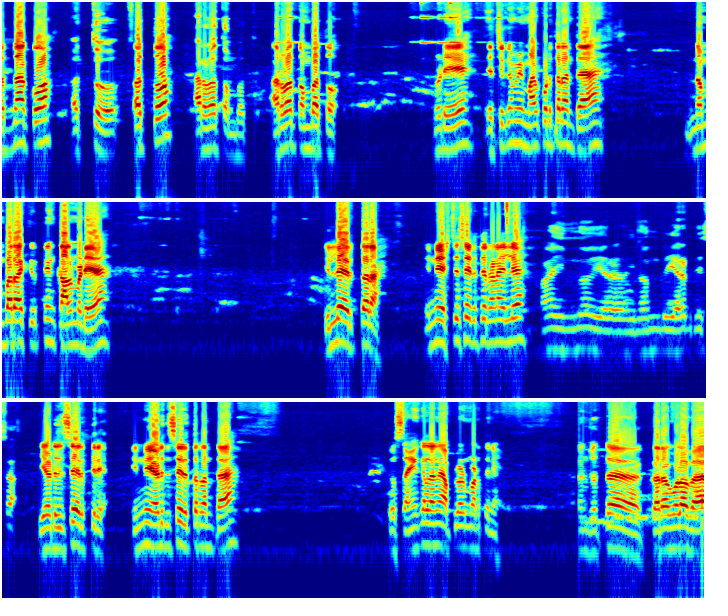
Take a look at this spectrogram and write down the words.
ಹದ್ನಾಲ್ಕು ಹತ್ತು ಹತ್ತು ಅರವತ್ತೊಂಬತ್ತು. ಅರವತ್ತೊಂಬತ್ತು. ನೋಡಿ ಹೆಚ್ಚು ಕಮ್ಮಿ ಮಾಡ್ಕೊಡ್ತಾರಂತೆ. ನಂಬರ್ ಹಾಕಿರ್ತೀನಿ ಕಾಲ್ ಮಾಡಿ. ಇಲ್ಲೇ ಇರ್ತಾರ. ಇನ್ನು ಎಷ್ಟು ದಿವಸ ಇರ್ತೀರಣ್ಣ ಇಲ್ಲಿ? ಇನ್ನು ಎರ- ಇನ್ನೊಂದು ಎರಡ್ ದಿವಸ. ಎರಡು ದಿವಸ ಇರ್ತೀರಿ. ಇನ್ನು ಎರಡು ದಿವಸ ಇರ್ತಾರಂತ? ಇವತ್ತು ಸಾಯಂಕಾಲನೇ ಅಪ್ಲೋಡ್ ಮಾಡ್ತೀನಿ. ನನ್ನ ಜೊತೆ ಕರಗಳವೆ.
